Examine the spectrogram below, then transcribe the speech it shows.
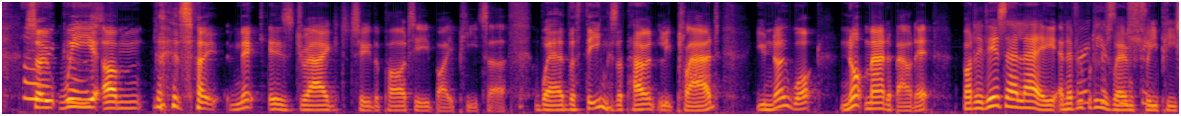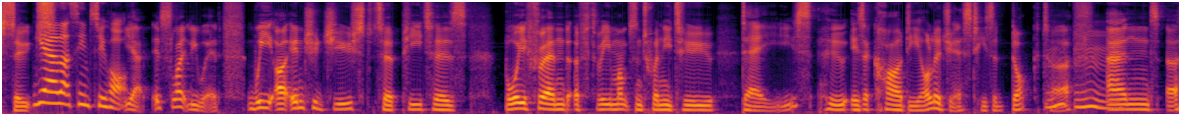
so we um so Nick is dragged to the party by Peter, where the theme is apparently plaid. You know what? Not mad about it, but it is LA and everybody is wearing three piece suits. Yeah, that seems too hot. Yeah, it's slightly weird. We are introduced to Peter's boyfriend of three months and 22 days, who is a cardiologist. He's a doctor. And uh,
